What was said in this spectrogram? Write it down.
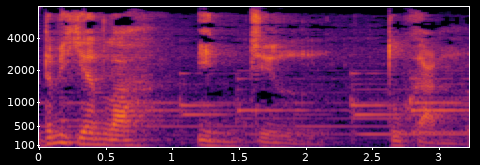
Demikianlah Injil Tuhan.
